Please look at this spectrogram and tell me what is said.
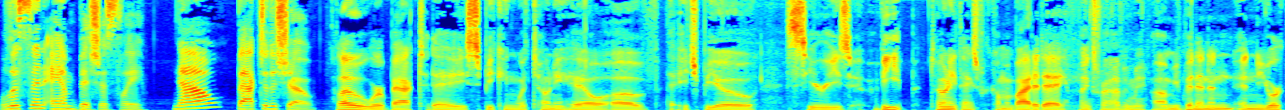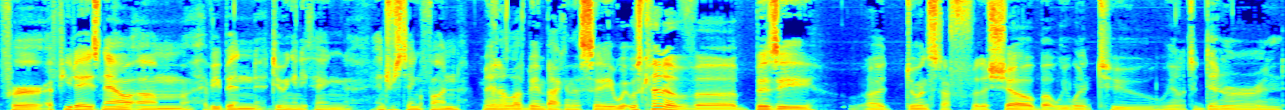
Listen ambitiously. Now, back to the show. Hello, we're back today speaking with Tony Hale of the HBO series Veep. Tony, thanks for coming by today. Thanks for having me. Um, you've been in, in in New York for a few days now. Um, have you been doing anything interesting, fun? Man, I love being back in the city. It was kind of uh, busy uh, doing stuff for the show, but we went to we went to dinner, and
